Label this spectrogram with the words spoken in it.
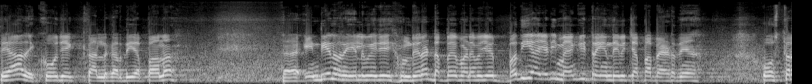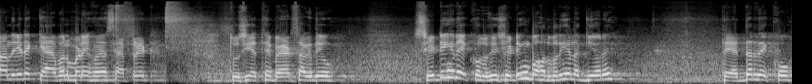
ਤੇ ਆਹ ਦੇਖੋ ਜੇ ਗੱਲ ਕਰਦੀ ਆਪਾਂ ਨਾ। ਇੰਡੀਅਨ ਰੇਲਵੇ ਜੇ ਹੁੰਦੇ ਨਾ ਡੱਬੇ ਬਣੇ ਹੋਏ, ਜਿਹੜੇ ਵਧੀਆ ਜਿਹੜੀ ਮਹਿੰਗੀ ਟ੍ਰੇਨ ਦੇ ਵਿੱਚ ਆਪਾਂ ਬੈਠਦੇ ਆ ਉਸ ਤਰ੍ਹਾਂ ਦੇ ਜਿਹੜੇ ਕੈਬਨ ਬਣੇ ਹੋਏ ਆ ਸੈਪਰੇਟ ਤੁਸੀਂ ਇੱਥੇ ਬੈਠ ਸਕਦੇ ਹੋ। ਸੀਟਿੰਗ ਦੇਖੋ ਤੁਸੀਂ ਸੀਟਿੰਗ ਬਹੁਤ ਵਧੀਆ ਲੱਗੀ ਉਰੇ। ਤੇ ਇੱਧਰ ਦੇਖੋ,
